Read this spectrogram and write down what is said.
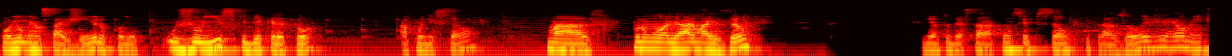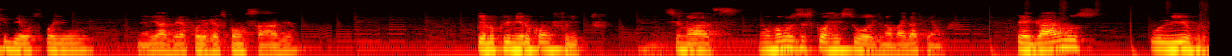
foi o mensageiro, foi o, juiz que decretou a punição, mas por um olhar mais amplo, dentro dessa concepção que tu traz hoje, realmente Deus foi o, né, Yahvé foi o responsável pelo primeiro conflito. Se nós não vamos discorrer isso hoje, não vai dar tempo. Pegarmos o livro,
